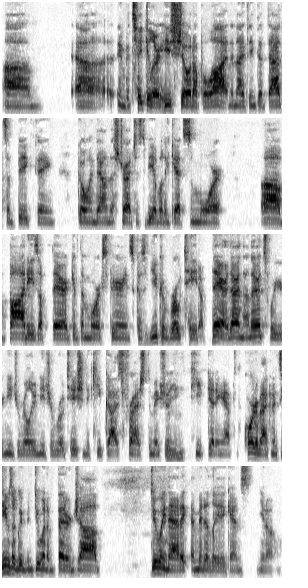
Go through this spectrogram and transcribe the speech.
Um, uh, in particular, he's showed up a lot, and I think that that's a big thing going down the stretch is to be able to get some more uh, bodies up there, give them more experience. Because if you can rotate up there, that, now that's where you need your really need your rotation to keep guys fresh to make sure mm-hmm. you keep getting after the quarterback. And it seems like we've been doing a better job doing that, admittedly against you know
